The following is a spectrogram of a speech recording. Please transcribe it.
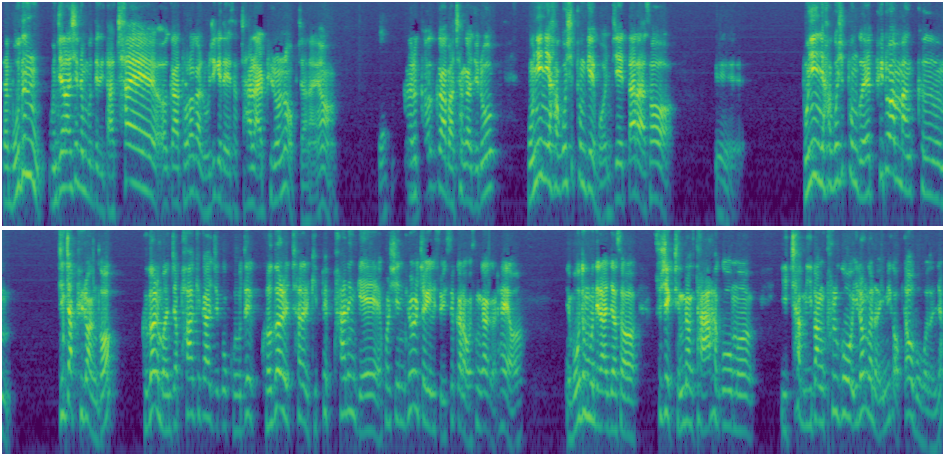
그러니까 모든 운전하시는 분들이 다 차가 돌아갈 로직에 대해서 잘 알 필요는 없잖아요. 네. 그- 그것과 마찬가지로 본인이 하고 싶은 게 뭔지에 따라서 그 본인이 하고 싶은 거에 필요한 만큼 진짜 필요한 거 그걸 먼저 파악해가지고 고드, 그걸 차라리 깊이 파는 게 훨씬 효율적일 수 있을 거라고 생각을 해요. 예, 모든 분들이 앉아서 수식 증명 다 하고 뭐 이참 이방 풀고 이런 거는 의미가 없다고 보거든요.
